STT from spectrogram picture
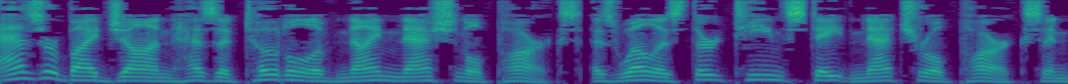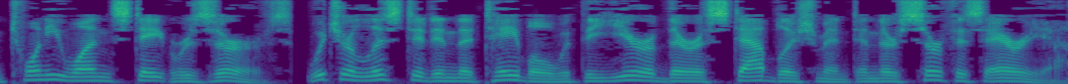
Azerbaijan has a total of nine national parks as well as 13 state natural parks and 21 state reserves, which are listed in the table with the year of their establishment and their surface area.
